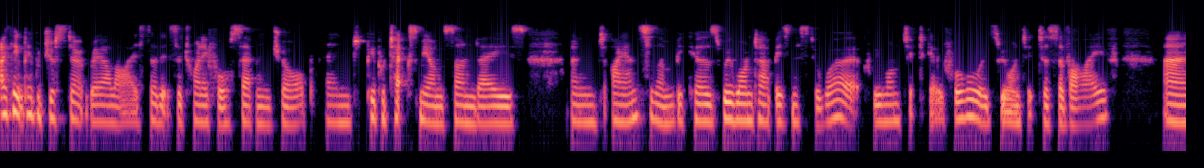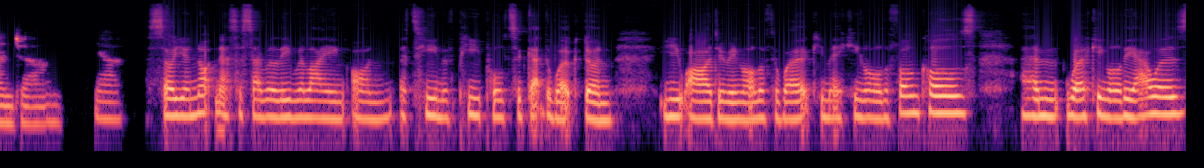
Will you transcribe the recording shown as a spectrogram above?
I think people just don't realize that it's a 24 7 job. And people text me on Sundays and I answer them because we want our business to work. We want it to go forwards. We want it to survive. And um, yeah. So you're not necessarily relying on a team of people to get the work done. You are doing all of the work, you're making all the phone calls, um, working all the hours.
